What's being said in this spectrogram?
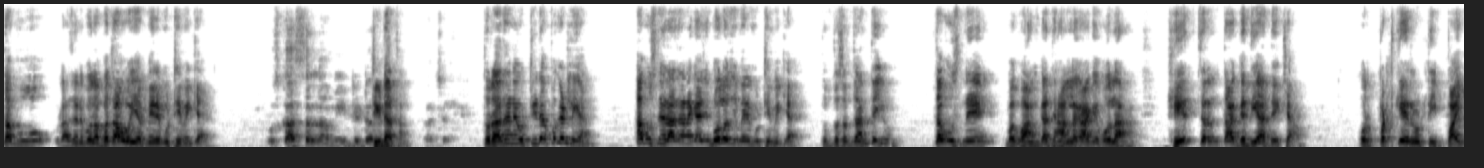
तब वो राजा ने बोला बताओ ये मेरे मुट्ठी में क्या है? उसका असल नाम ही टिड्डा था। टिड्डा था। अच्छा। तो राजा ने वो टीडा पकड़ लिया। अब उसने राजा ने कहा जी बोलो जी मेरी मुट्ठी में क्या है? तुम तो सब जानते ही हो। तब उसने भगवान का ध्यान लगा के बोला खेत चरनता गदिया देखा और पटके रोटी पाई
